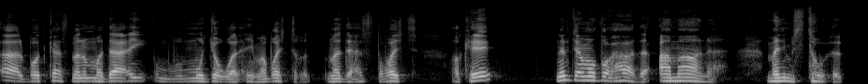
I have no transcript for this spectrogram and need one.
آه البودكاست ما داعي مو جو الحين ما أبغى أشتغل. ما أدري أحس طفشت. أوكي؟ نرجع لموضوع هذا. أمانة. ماني مستوعب.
